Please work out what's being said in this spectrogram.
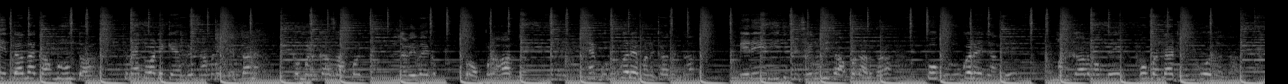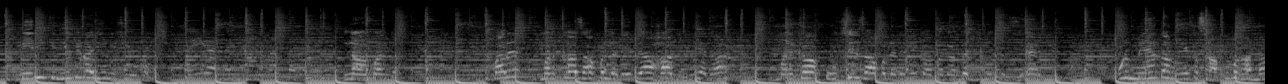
ਜੇ ਇਦਾਂ ਦਾ ਕੰਮ ਹੁੰਦਾ ਤੇ ਮੈਂ ਤੁਹਾਡੇ ਕੈਮਰੇ ਸਾਹਮਣੇ ਕਹਿੰਦਾ ਨਾ ਕਿ ਮਨਕਾ ਸੱਪ ਲੜੇ ਦਾ ਇੱਕ ਪ੍ਰੋਪਰ ਹੱਲ ਹੈ ਮੈਂ ਗੁਰੂ ਘਰੇ ਮਨਕਾ ਦਿੰਦਾ ਮੇਰੇ ਏਰੀਏ 'ਚ ਕਿਸੇ ਨੂੰ ਵੀ ਸੱਪ ਲੜਦਾ ਉਹ ਗੁਰੂ ਘਰੇ ਜਾਂਦੇ ਮਨਕਾ ਲਵਾਉਂਦੇ ਉਹ ਬੰਦਾ ਠੀਕ ਹੋ ਜਾਂਦਾ। ਮੇਰੀ ਕਿੰਨੀ ਚੜਾਈ ਹੋਣੀ ਸੀ ਉਹ ਕੰਮ 'ਚ? ਸਹੀ ਗੱਲ ਹੈ ਨਾ ਬੰਦਾ ਪਰ ਮਣਕਾ ਸੱਪ ਲੜੇ ਦਾ ਹੱਲ ਨਹੀਂ ਹੈਗਾ। ਮਣਕਾ ਉਸੇ ਸੱਪ ਲੜੇ ਦੇ ਕੰਮ ਕਰਦਾ ਜਿਹਦੇ ਚ ਜ਼ਹਿਰ। ਹੁਣ ਮੈਂ ਤੁਹਾਨੂੰ ਇੱਕ ਸੱਪ ਵਿਖਾਣਾ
